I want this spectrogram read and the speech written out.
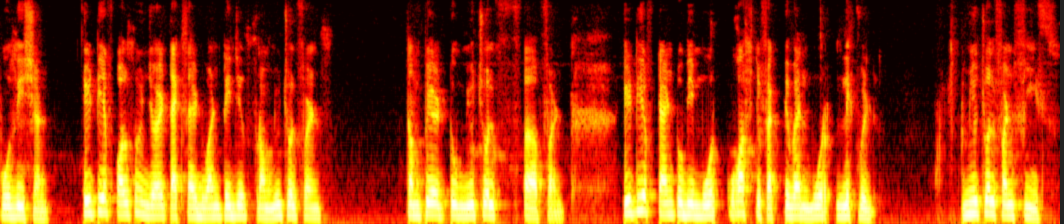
position. ETF also enjoy tax advantages from mutual funds compared to mutual uh, fund. ETF tend to be more cost effective and more liquid. Mutual fund fees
